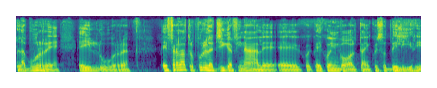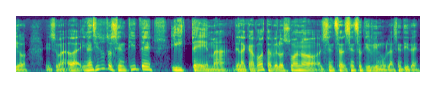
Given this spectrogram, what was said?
la burré e il lur. E fra l'altro pure la giga finale è coinvolta in questo delirio. Insomma, allora, innanzitutto sentite il tema della gavotta, ve lo suono senza, senza dirvi nulla, sentite.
